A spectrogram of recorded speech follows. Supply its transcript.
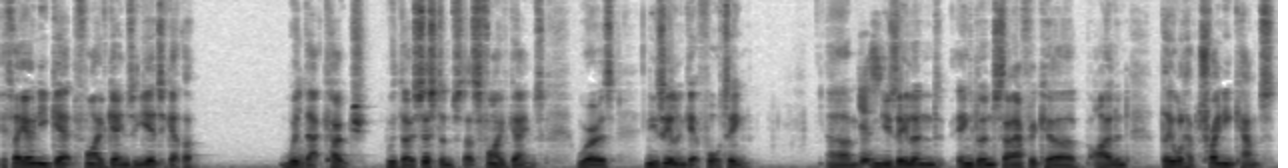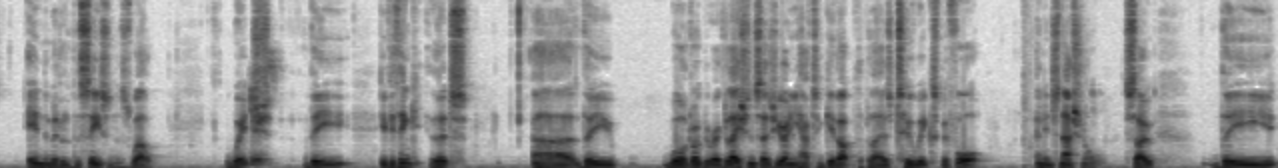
if they only get five games a year together with that coach with those systems, that's five games. Whereas New Zealand get fourteen. Um, Yes. New Zealand, England, South Africa, Ireland, they all have training camps in the middle of the season as well. Which Yes. the if you think that uh, the World Rugby regulation says you only have to give up the players two weeks before an international. So the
